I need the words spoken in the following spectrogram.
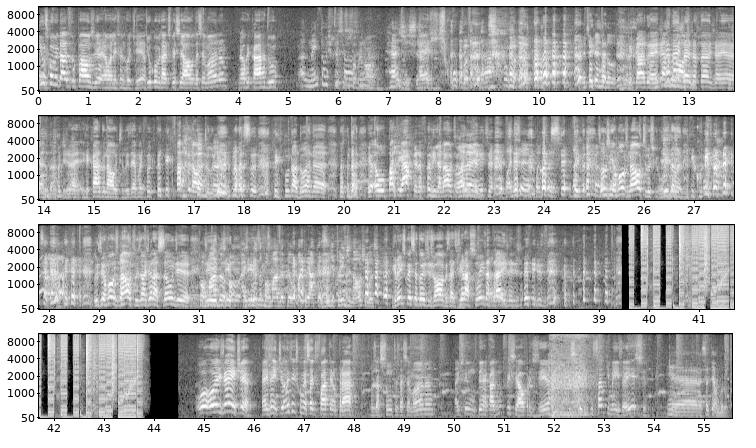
E os convidados do Pause é o Alexandre Rotier. E o convidado especial da semana é o Ricardo. Ah, nem tão Esqueci especial o assim, sobrenome. né? Regis. Regis, desculpa. Eu te perdoo. Ricardo Regis. Ricardo é verdade, já, Nautilus. já, tá, já é. Ricardo Nautilus. já é- Ricardo Nautilus, é, mas foi o Ricardo Nautilus, nosso fundador da, da- É o patriarca da família Nautilus. Olha não sei aí. se é- Pode ser, pode Pode ser. ser. São os irmãos Nautilus que cuidam, que cuidam desse- Os irmãos Nautilus é uma geração de. de- Formada, de- a de- empresa formada pelo patriarca Siegfried Nautilus. Grandes conhecedores de jogos, há gerações atrás eles. eles- Oi, gente! É, gente, antes de começar de fato a entrar nos assuntos da semana, a gente tem um, tem um recado muito especial para dizer. Esse- e sabe que mês é esse? É, setembro.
